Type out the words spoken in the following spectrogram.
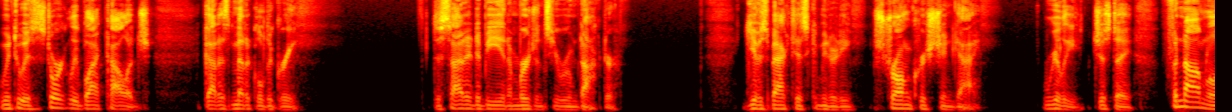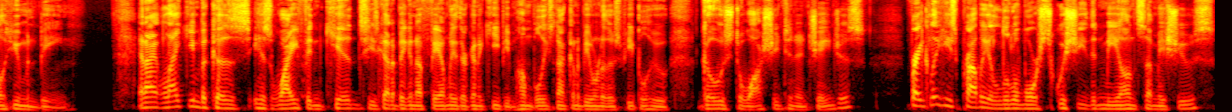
Went to a historically black college got his medical degree, decided to be an emergency room doctor, gives back to his community, strong Christian guy, really just a phenomenal human being. And I like him because his wife and kids, he's got a big enough family, they're going to keep him humble. He's not going to be one of those people who goes to Washington and changes. Frankly, he's probably a little more squishy than me on some issues.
